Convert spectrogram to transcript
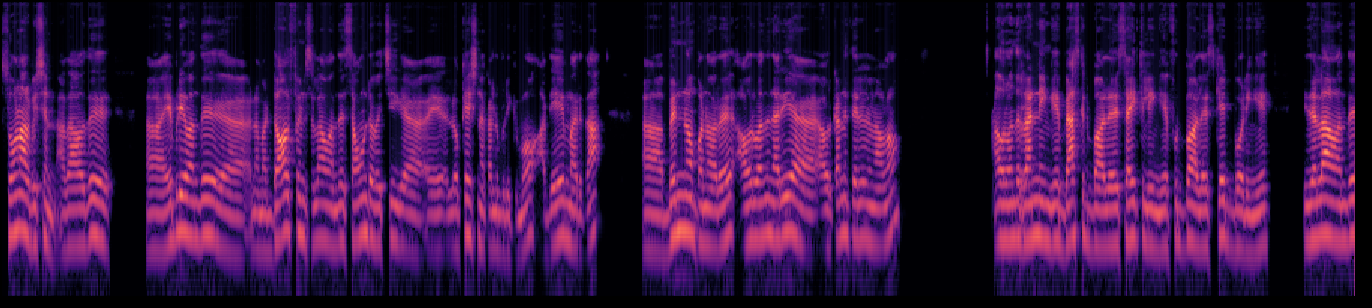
சோனார் விஷன் அதாவது எப்படி வந்து நம்ம டால்ஃபின்ஸ்லாம் வந்து சவுண்டை வச்சு லொக்கேஷனை கண்டுபிடிக்குமோ, அதே மாதிரி தான் பென்னும் பண்ணுவார் அவர் வந்து நிறைய அவர் கண்ணு தெரியலனாலும் அவர் வந்து running, basketball, cycling, football, skateboarding இதெல்லாம் வந்து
